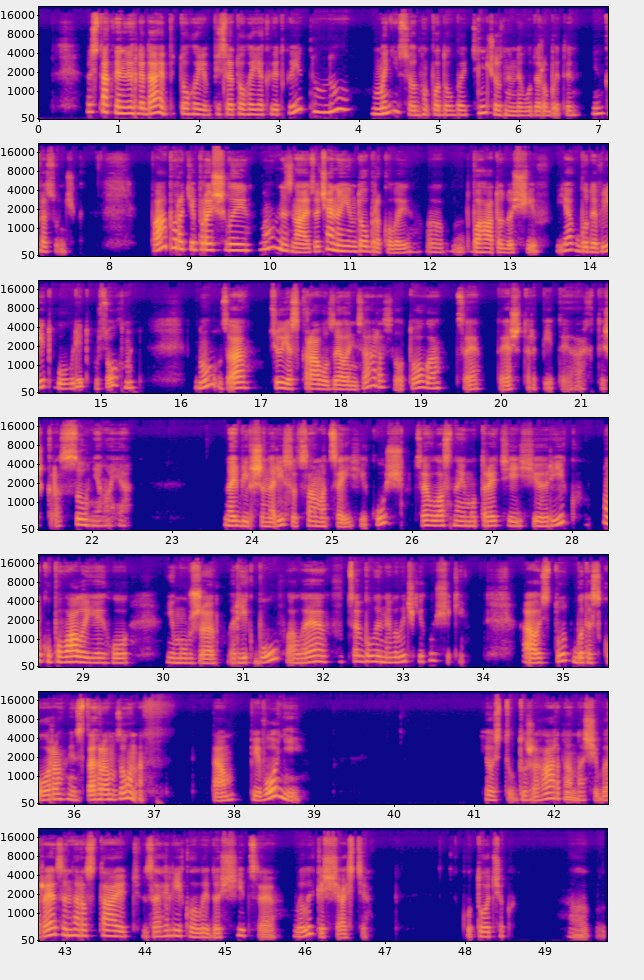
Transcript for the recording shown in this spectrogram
Ось так він виглядає під того, після того, як відквітнув. Ну, мені все одно подобається. Нічого з ним не буду робити. Він красунчик. Папороті пройшли. Ну, не знаю. Звичайно, їм добре, коли е, багато дощів. Як буде влітку, влітку сохнуть. Ну, за цю яскраву зелень зараз готова це теж терпіти. Ах, ти ж красуня моя. Найбільше наріс от саме цей кущ. Це, власне, йому третій рік. Ну, купувала я його, йому вже рік був, але це були невеличкі кущики. А ось тут буде скоро інстаграм-зона. Там півонії. І ось тут дуже гарно, наші берези наростають. Взагалі, коли дощі, це велике щастя. Куточок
